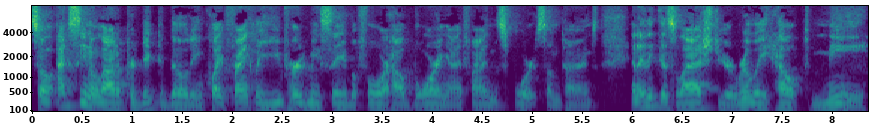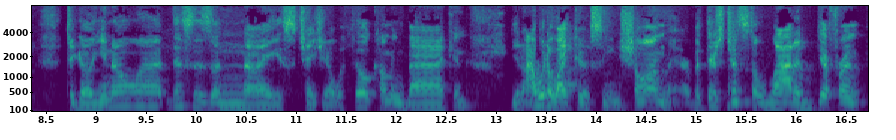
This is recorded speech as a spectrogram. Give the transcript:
So I've seen a lot of predictability, and quite frankly, you've heard me say before how boring I find the sport sometimes. And I think this last year really helped me to go, you know what, this is a nice change. You know, with Phil coming back and you know, I would have liked to have seen Shawn there, but there's just a lot of different.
